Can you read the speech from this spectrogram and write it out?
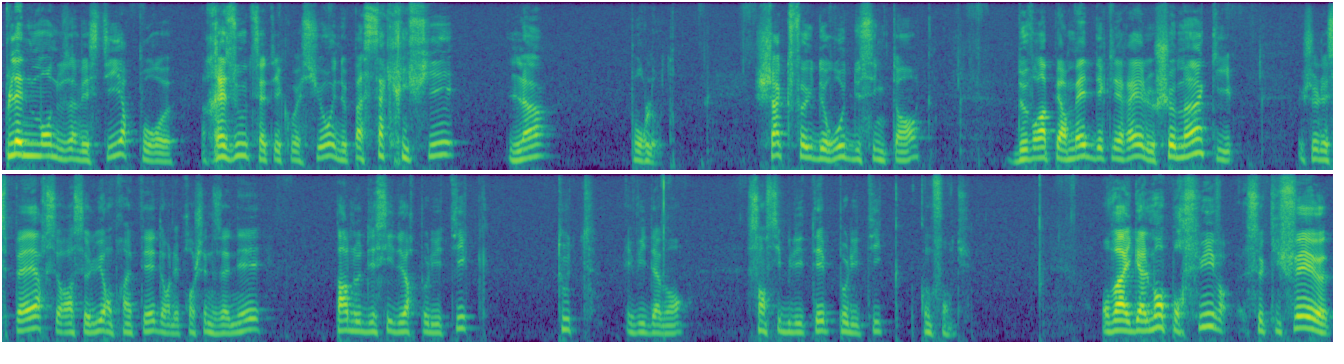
pleinement nous investir pour euh, résoudre cette équation et ne pas sacrifier l'un pour l'autre. Chaque feuille de route du think tank devra permettre d'éclairer le chemin qui, je l'espère, sera celui emprunté dans les prochaines années par nos décideurs politiques, toutes évidemment sensibilités politiques confondus. On va également poursuivre ce qui fait, euh,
